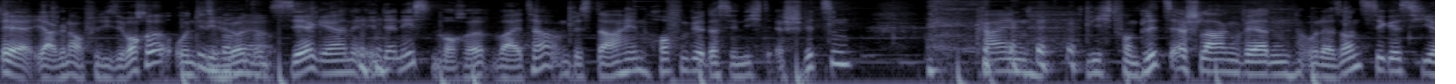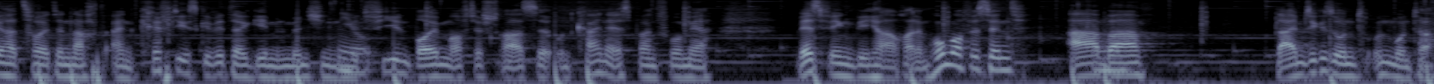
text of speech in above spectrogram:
Äh, ja, genau, für diese Woche. Und diese wir Woche, hören ja. uns sehr gerne in der nächsten Woche weiter. Und bis dahin hoffen wir, dass Sie nicht erschwitzen, kein nicht vom Blitz erschlagen werden oder sonstiges. Hier hat es heute Nacht ein kräftiges Gewitter gegeben in München jo. mit vielen Bäumen auf der Straße und keine S-Bahn fuhr mehr. Weswegen wir hier auch alle im Homeoffice sind. Aber genau. bleiben Sie gesund und munter.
